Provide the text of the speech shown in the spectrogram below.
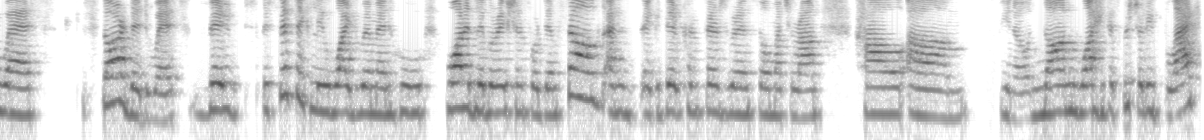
US started with very specifically white women who wanted liberation for themselves and like, their concerns weren't so much around how um, you know, non-white, especially black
